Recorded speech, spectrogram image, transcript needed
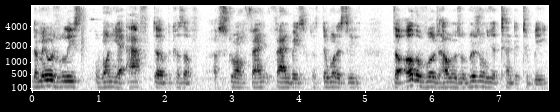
the movie was released one year after because of a strong fan fan base because they want to see the other version how it was originally intended to be.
